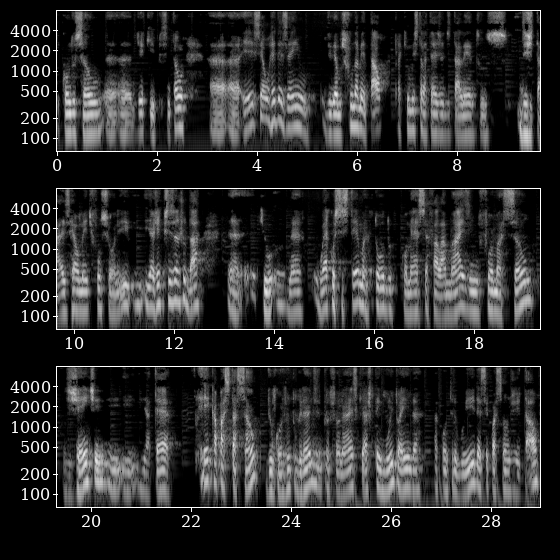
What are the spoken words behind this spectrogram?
e condução uh, de equipes. Então, uh, uh, esse é o redesenho, digamos, fundamental para que uma estratégia de talentos digitais realmente funcione. E, e a gente precisa ajudar é, que o, né, o ecossistema todo comece a falar mais em formação de gente e, e, e até recapacitação de um conjunto grande de profissionais que acho que tem muito ainda a contribuir nessa equação digital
